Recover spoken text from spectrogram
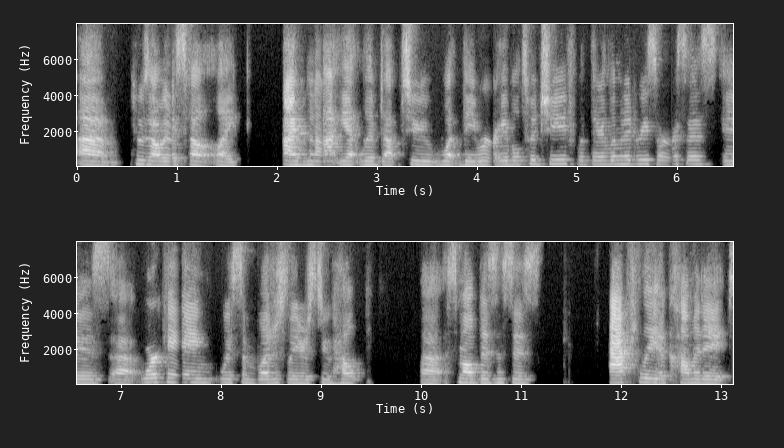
um, who's always felt like I've not yet lived up to what they were able to achieve with their limited resources is uh, working with some legislators to help uh, small businesses aptly accommodate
